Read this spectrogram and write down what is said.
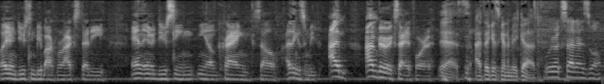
by introducing Bebop and Rocksteady and introducing you know Krang. So I think it's gonna be. I'm I'm very excited for it. Yes, I think it's going to be good. We're excited as well.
